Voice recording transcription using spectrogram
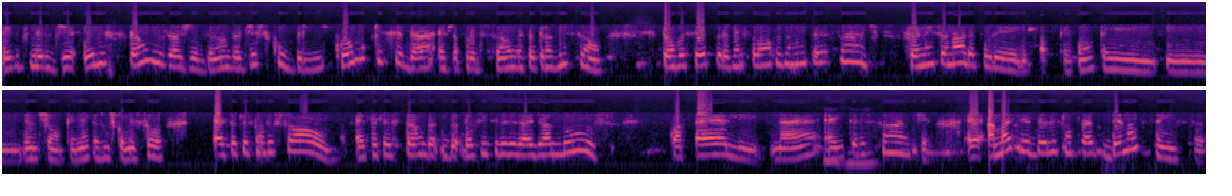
desde o primeiro dia, eles estão nos ajudando a descobrir como que se dá essa produção, essa transmissão. Então você, por exemplo, falou uma coisa muito interessante. Foi mencionada por eles é, ontem e anteontem, né, que a gente começou, essa questão do sol, essa questão da, da sensibilidade à luz com a pele, né? É uhum. interessante. É, a maioria deles são cegos de nascença,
